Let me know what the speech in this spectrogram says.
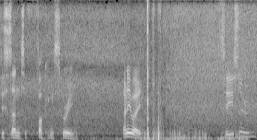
descent of fucking scree. Anyway, see you soon.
